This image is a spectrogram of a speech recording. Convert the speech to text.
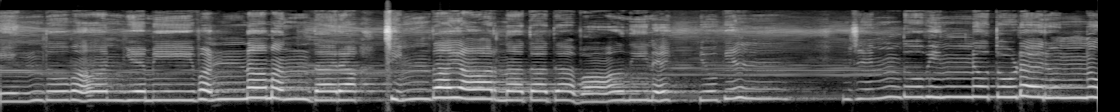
എന്തുവാന്യമീ വണ്ണമന്തര ചിന്തയാർന്ന തഥവാ നിനയ്ക്കുകിൽ ജന്തുവിന്നു തുടരുന്നു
